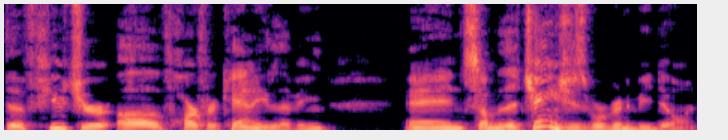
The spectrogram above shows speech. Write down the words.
the future of Harford County Living and some of the changes we're going to be doing.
